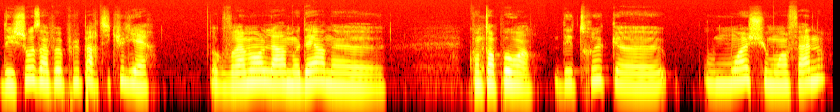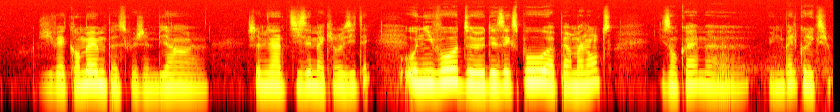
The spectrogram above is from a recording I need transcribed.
des choses un peu plus particulières. Donc vraiment l'art moderne contemporain. Des trucs où moi, je suis moins fan. J'y vais quand même parce que j'aime bien, j'aime bien attiser ma curiosité. Au niveau de- des expos euh, permanentes, ils ont quand même euh, une belle collection.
